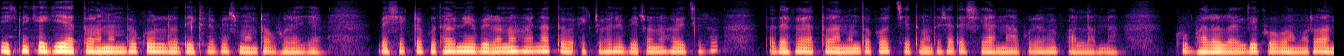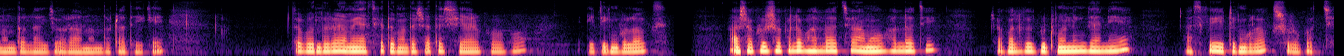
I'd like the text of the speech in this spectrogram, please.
পিকনিকে গিয়ে এত আনন্দ করল, দেখলে বেশ মনটা ভরে যায়। বেশ একটা কোথাও নিয়ে বেরোনো হয় না তো, একটুখানি বেরোনো হয়েছিল। তা দেখো এত আনন্দ করছে, তোমাদের সাথে শেয়ার না করে আমি পারলাম না। খুব ভালো লাগছে, খুব আমারও আনন্দ লাগছে ওর আনন্দটা দেখে। তো বন্ধুরা, আমি আজকে তোমাদের সাথে শেয়ার করব ইটিং ব্লগস আশা করি সকালে ভালো আছো, আমিও ভালো আছি। সকালকে গুড মর্নিং জানিয়ে আজকে ইটিং ব্লগ শুরু করছি।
